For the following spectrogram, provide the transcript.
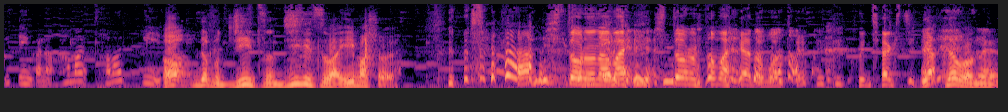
言っていいんかな、浜、浜木さあ、でも事実、事実は言いましょうよ。ん。人の名前、人の名前やと思って。むちゃくちゃ。いや、でもね、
